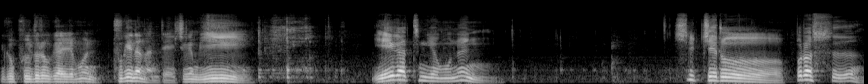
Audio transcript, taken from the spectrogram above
이거 불 들어오게 하려면 두 개는 안 돼. 지금 이, 얘 같은 경우는 실제로 플러스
